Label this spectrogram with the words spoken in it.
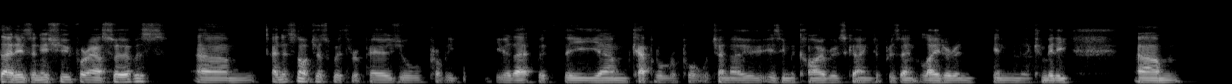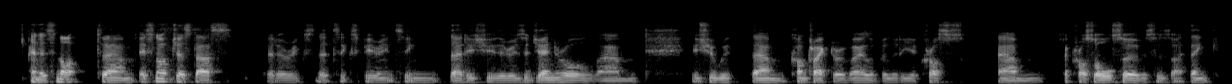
that is an issue for our service. Um, and it's not just with repairs, you'll probably hear that with the um, capital report, which I know Izzy McIver is going to present later in, in the committee. Um, and it's not um, it's not just us that are that's experiencing that issue. There is a general um, issue with um, contractor availability across across all services, I think.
